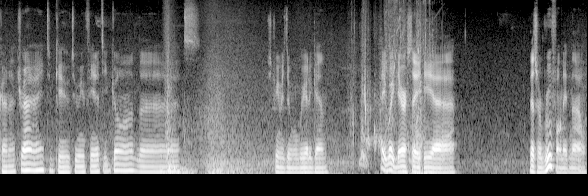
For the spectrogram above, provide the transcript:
gonna try to go to Infinity Gauntlet. Stream is doing weird again. Hey, wait, there's a... Uh, there's a roof on it now.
